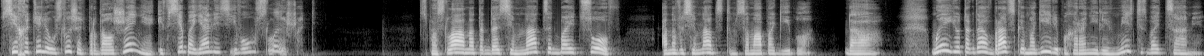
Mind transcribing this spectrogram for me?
Все хотели услышать продолжение, и все боялись его услышать. Спасла она тогда семнадцать бойцов, а на восемнадцатом сама погибла. Да, мы ее тогда в братской могиле похоронили вместе с бойцами.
